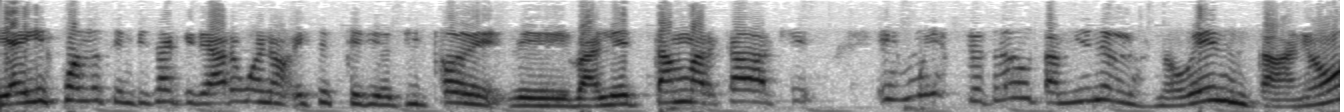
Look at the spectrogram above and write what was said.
y ahí es cuando se empieza a crear, bueno, ese estereotipo de, de ballet tan marcada que es muy explotado también en los 90, ¿no?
